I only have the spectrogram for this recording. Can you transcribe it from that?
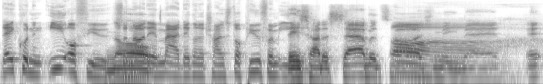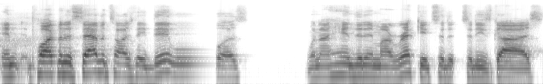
they couldn't eat off you. So now they're mad. They're gonna try and stop you from eating. They tried to sabotage me, Ah. man. And, and part of the sabotage they did was when I handed in my record to the, to these guys,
